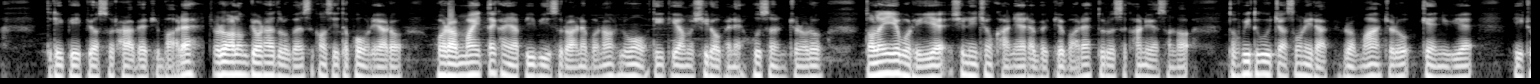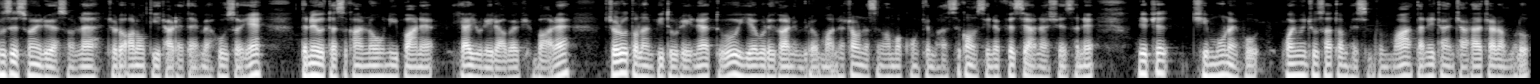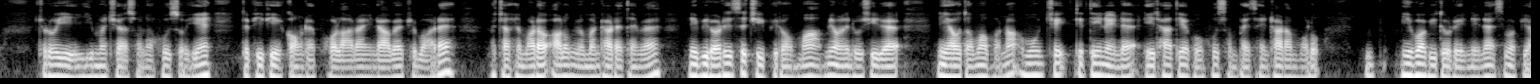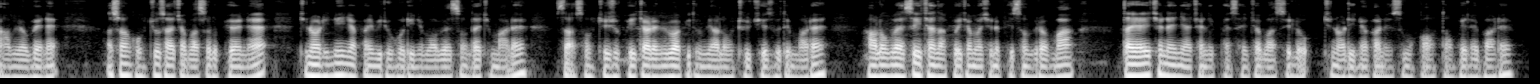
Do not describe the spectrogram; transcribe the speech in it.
တတိပေးပြောဆိုထားတာပဲဖြစ်ပါတယ်ကျွန်တော်အားလုံးပြောထားသလိုပဲစစ်ကောင်စီတပ်ဖွဲ့ဝင်တွေကတော့ဝါရမိုင်းတိုက်ခိုင်ရပြီးပြီဆိုတာနဲ့ဗောနော်လုံးဝအတိတရားမရှိတော့ဘဲနဲ့အခုဆိုရင်ကျွန်တော်တို့တော်လိုင်းရဲဘော်တွေရဲ့ရှင်းလင်းချုပ်ခံနေရတာပဲဖြစ်ပါတယ်သူတို့စခန်းတွေဆိုတော့တခုပြီးတခုကြာဆုံးနေတာပြီးတော့မှကျွန်တော်တို့ကန်ယူရဲ့ဒီထိုးစစ်ဆွမ်းရည်ဆိုရင်လည်းကျွန်တော်အားလုံးတည်ထားတဲ့အတိုင်းပဲဟုတ်ဆိုရင်တနေ့ကိုတက်စခန်းလုံးနီးပါးနဲ့ရယူနေတာပဲဖြစ်ပါတယ် ကျွန်တော်တို့တော်လန်ပီတိုတွေနဲ့သူရဲဘော်တွေကနေပြီးတော့မှ2025မှာကုန်ကင်မှာစစ်ကောင်စီနဲ့ Fed အနာရှင်စနဲ့မြစ်ဖြတ်ချေမုန်းနိုင်ဖို့ဝိုင်းဝန်းစူးစမ်းတော့မယ်ဆိုပြီးမှတနေ့ထိုင်ကြားထားကြတာမလို့ကျွန်တော်ရေရီမချာဆိုလည်းဟုတ်ဆိုရင်တဖြည်းဖြည်းကောင်းတဲ့ပေါ်လာတိုင်းဒါပဲဖြစ်ပါတယ်မချခင်မှာတော့အားလုံးမျှော်မှန်းထားတဲ့အတိုင်းပဲနေပြည်တော်တွေစစ်ချီပြီးတော့မှမျှော်လင့်လို့ရှိတဲ့နေရာတော်မှာပေါ့နော်အမုန်းချိတ်တည်တည်နိုင်တဲ့အနေအထားတရက်ကိုဟုတ်ဆုံးပိုင်ဆိုင်ထားတာမလို့မြေဘဝပြည်သူတွေအနေနဲ့စမပြအောင်မျိုးပဲနဲ့ အစွမ်းကုန်စူးစမ်းကြပါဆိုလို့ပြောရတဲ့ကျွန်တော်ဒီနေ့ညပိုင်းဗီဒီယိုကိုဒီနေ့မှာပဲဆုံးသက်ချင်ပါတယ်။စအဆုံးကျေးဇူးပေးကြတဲ့မြေဘဝပြည်သူများလုံးထူးကျေးဇူးတင်ပါတယ်။အားလုံးပဲစိတ်ချမ်းသာကြွေးကြမှာရှင်နဲ့ပြည့်စုံပြီးတော့မှတရားရေးချက်နဲ့ညာချက်လေးပန်ဆိုင်ကြပါစေလို့ကျွန်တော်ဒီနေ့ကနေဆုမကောင်းတောင်းပေးလိုက်ပါတယ်။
